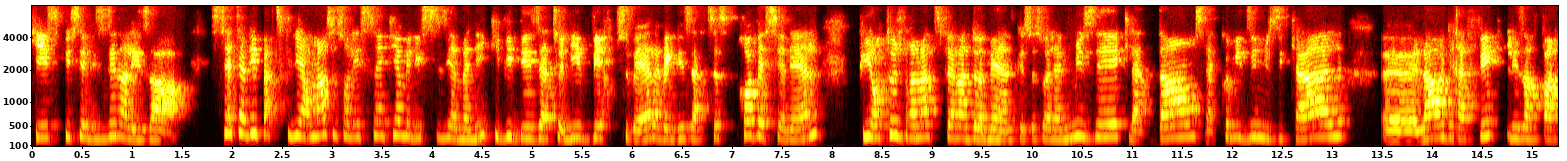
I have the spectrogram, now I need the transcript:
qui est spécialisée dans les arts. Cette année particulièrement, ce sont les cinquièmes et les sixièmes années qui vivent des ateliers virtuels avec des artistes professionnels. Puis on touche vraiment différents domaines, que ce soit la musique, la danse, la comédie musicale, euh, l'art graphique. Les enfants,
